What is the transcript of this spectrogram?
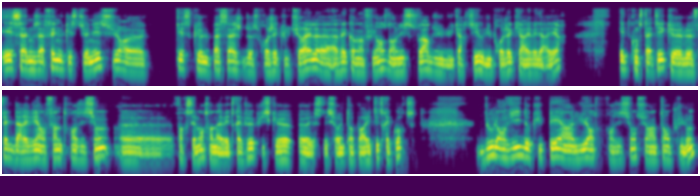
Et ça nous a fait nous questionner sur euh, qu'est-ce que le passage de ce projet culturel avait comme influence dans l'histoire du, du, quartier ou du projet qui arrivait derrière, et de constater que le fait d'arriver en fin de transition, euh, forcément, ça en avait très peu puisque euh, c'était sur une temporalité très courte. D'où l'envie d'occuper un lieu en transition sur un temps plus long.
